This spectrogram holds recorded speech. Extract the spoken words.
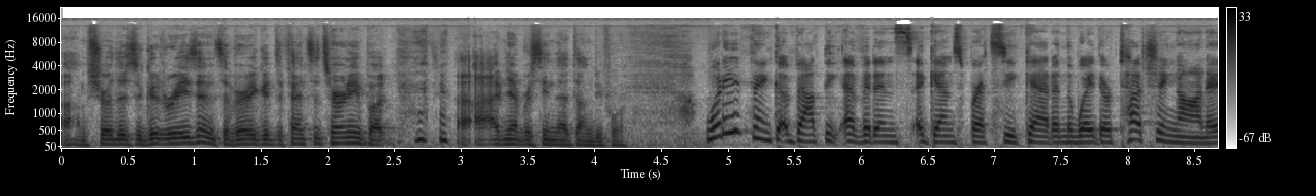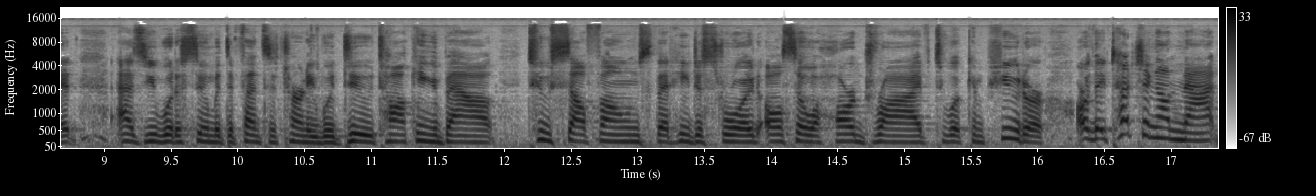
I'm sure there's a good reason. It's a very good defense attorney, but I've never seen that done before. What do you think about the evidence against Brett Seacat and the way they're touching on it, as you would assume a defense attorney would do, talking about two cell phones that he destroyed, also a hard drive to a computer? Are they touching on that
